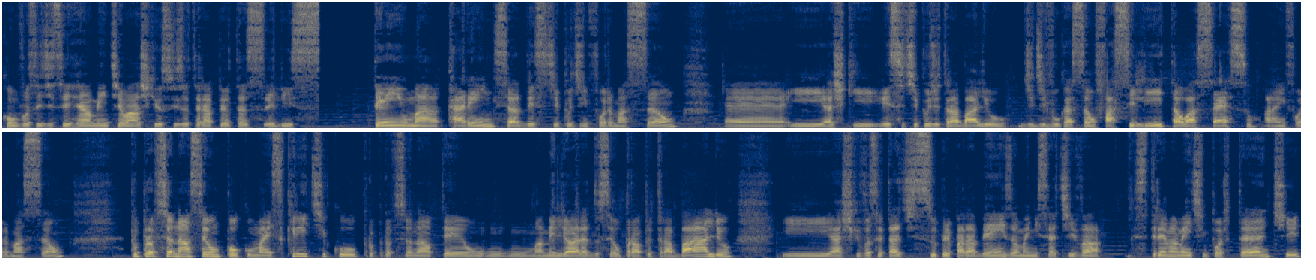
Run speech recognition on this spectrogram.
Como você disse, realmente eu acho que os fisioterapeutas eles têm uma carência desse tipo de informação. É, e acho que esse tipo de trabalho de divulgação facilita o acesso à informação para o profissional ser um pouco mais crítico, para o profissional ter um, uma melhora do seu próprio trabalho. E acho que você está de super parabéns, é uma iniciativa extremamente importante,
